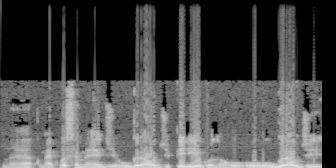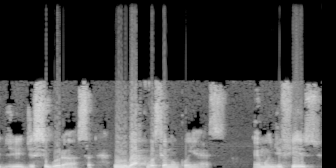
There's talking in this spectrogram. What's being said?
né? Como é que você mede o grau de perigo não, ou o grau de, de, de, segurança num lugar que você não conhece? É muito difícil.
